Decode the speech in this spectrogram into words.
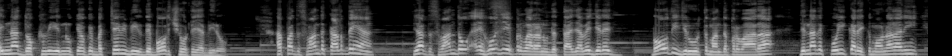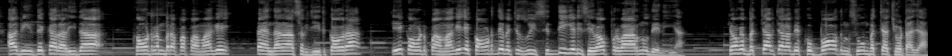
ਇੰਨਾ ਦੁੱਖ ਵੀਰ ਨੂੰ, ਕਿਉਂਕਿ ਬੱਚੇ ਵੀ ਵੀਰ ਦੇ ਬਹੁਤ ਛੋਟੇ ਆ ਵੀਰੋ। ਆਪਾਂ ਦਸਵੰਧ ਕੱਢਦੇ ਆ, ਜਿਹੜਾ ਦਸਵੰਧ ਉਹ ਇਹੋ ਜਿਹੇ ਪਰਿਵਾਰਾਂ ਨੂੰ ਦਿੱਤਾ ਜਾਵੇ, ਜਿਹੜੇ ਬਹੁਤ ਹੀ ਜ਼ਰੂਰਤਮੰਦ ਪਰਿਵਾਰ ਆ, ਜਿਨ੍ਹਾਂ ਦੇ ਕੋਈ ਘਰੇ ਕਮਾਉਣ ਵਾਲਾ ਨਹੀਂ। ਆ ਵੀਰ ਦੇ ਘਰ ਵਾਲੀ ਦਾ ਅਕਾਊਂਟ ਨੰਬਰ ਆਪਾਂ ਪਾਵਾਂਗੇ, ਭੈਣ ਦਾ ਨਾਮ ਸੁਖਜੀਤ ਕੌਰ ਆ, ਇਹ ਅਕਾਊਂਟ ਪਾਵਾਂਗੇ। ਇਹ ਅਕਾਊਂਟ ਦੇ ਵਿੱਚ ਤੁਸੀਂ ਸਿੱਧੀ ਜਿਹੜੀ ਸੇਵਾ ਉਹ ਪਰਿਵਾਰ ਨੂੰ ਦੇਣੀ ਆ। ਕਿਉਂਕਿ ਬੱਚਾ ਵਿਚਾਰਾ ਵੇਖੋ, ਬਹੁਤ ਮਾਸੂਮ ਬੱਚਾ ਛੋਟਾ ਜਿਹਾ।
